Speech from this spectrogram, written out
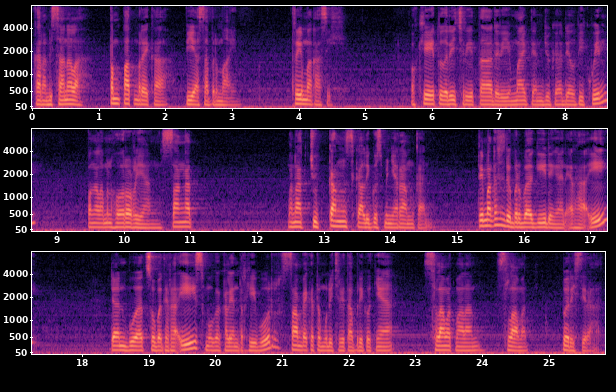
Karena di sanalah tempat mereka biasa bermain. Terima kasih. Oke, itu tadi cerita dari Mike dan juga Delby Queen. Pengalaman horor yang sangat menakjubkan sekaligus menyeramkan. Terima kasih sudah berbagi dengan RHI. Dan buat Sobat RHI, semoga kalian terhibur. Sampai ketemu di cerita berikutnya. Selamat malam, selamat beristirahat.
